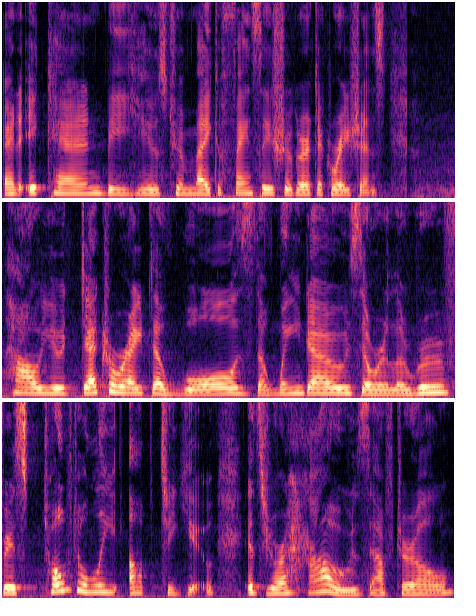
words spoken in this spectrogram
and it can be used to make fancy sugar decorations. How you decorate the walls, the windows, or the roof is totally up to you. It's your house after all.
